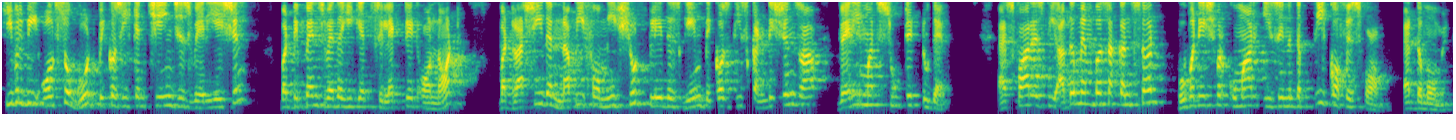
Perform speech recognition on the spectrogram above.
he will be also good because he can change his variation, but depends whether he gets selected or not. But Rashid and Nabi for me should play this game because these conditions are very much suited to them. As far as the other members are concerned, Bhuvneshwar Kumar is in the peak of his form at the moment.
